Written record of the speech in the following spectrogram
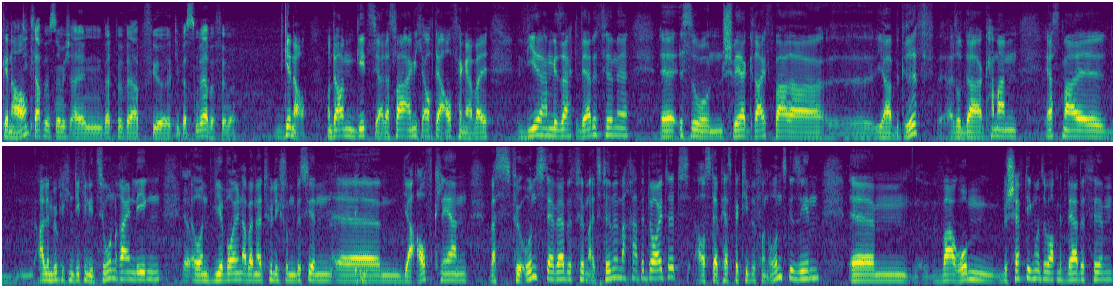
Genau. Die Klappe ist nämlich ein Wettbewerb für die besten Werbefilme. Genau. Und darum geht's ja. Das war eigentlich auch der Aufhänger, weil wir haben gesagt, Werbefilme äh, ist so ein schwer greifbarer äh, ja, Begriff. Also da kann man erstmal alle möglichen Definitionen reinlegen. Ja. Und wir wollen aber natürlich schon ein bisschen ähm, ja, aufklären, was für uns der Werbefilm als Filmemacher bedeutet, aus der Perspektive von uns gesehen. Ähm, warum beschäftigen wir uns überhaupt mit Werbefilmen?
